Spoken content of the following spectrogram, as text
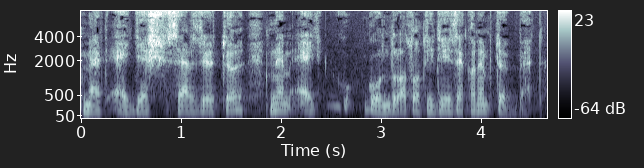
Mert egyes szerzőtől nem egy gondolatot idézek, hanem többet.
